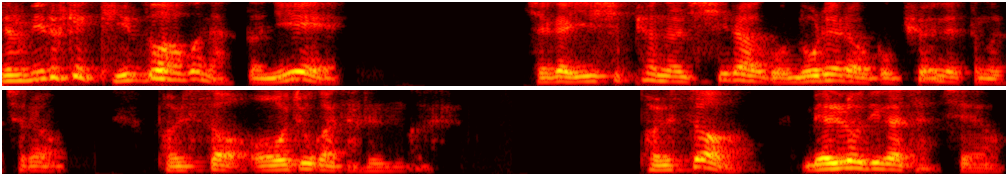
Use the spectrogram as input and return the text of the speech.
여러분 이렇게 기도하고 났더니 제가 이 시편을 시라고 노래라고 표현했던 것처럼 벌써 어조가 다르는 거예요. 벌써 멜로디가 자체예요.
